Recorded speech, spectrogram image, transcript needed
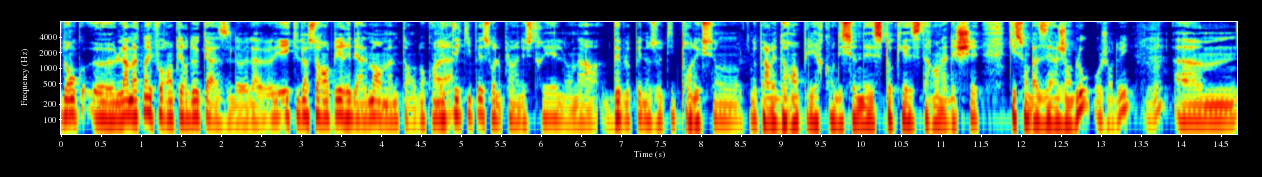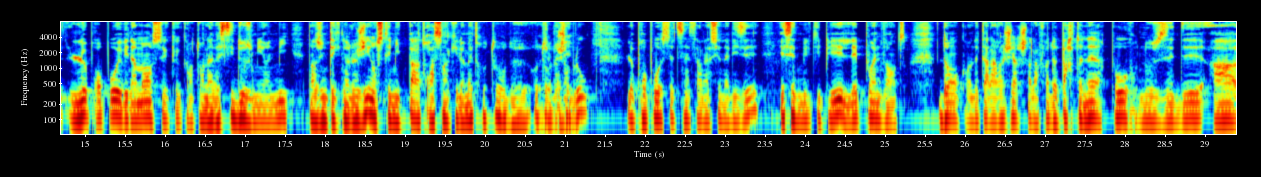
Donc euh, là maintenant, il faut remplir deux cases, et qui doit se remplir idéalement en même temps. Donc on est équipé sur le plan industriel, on a développé nos outils de production qui nous permettent de remplir, conditionner, stocker, etc. On a des chais qui sont basés à Jean-Blou aujourd'hui. Mhm. Euh, le propos, évidemment, c'est que quand on investit 12 millions et demi dans une technologie, on se limite pas à 300 km autour de, autour de Jean-Blou. Le propos, c'est de s'internationaliser et c'est de multiplier les points de vente. Donc, on est à la recherche à la fois de partenaires pour nous aider à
